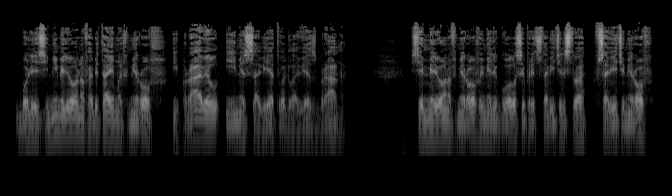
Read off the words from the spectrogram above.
Более семи миллионов обитаемых миров и правил ими Совет во главе с Брана. Семь миллионов миров имели голос и представительство в Совете миров,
